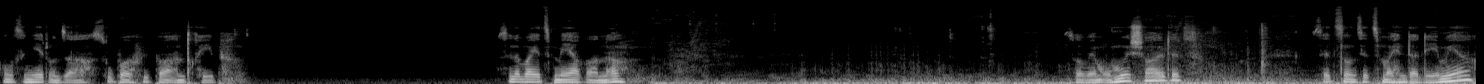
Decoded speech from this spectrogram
Funktioniert unser Super-Hyper-Antrieb. Sind aber jetzt mehrere, ne? So, wir haben umgeschaltet. Setzen uns jetzt mal hinter dem hier.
